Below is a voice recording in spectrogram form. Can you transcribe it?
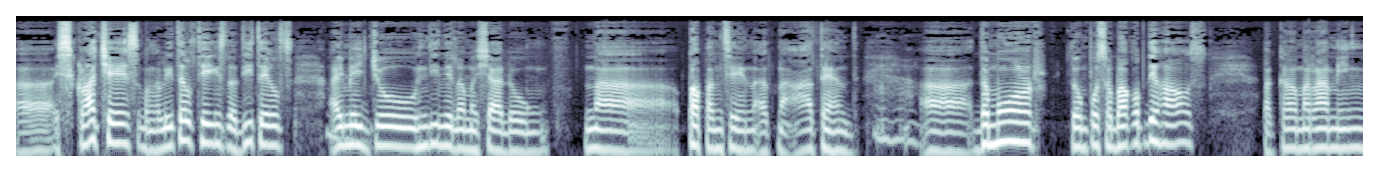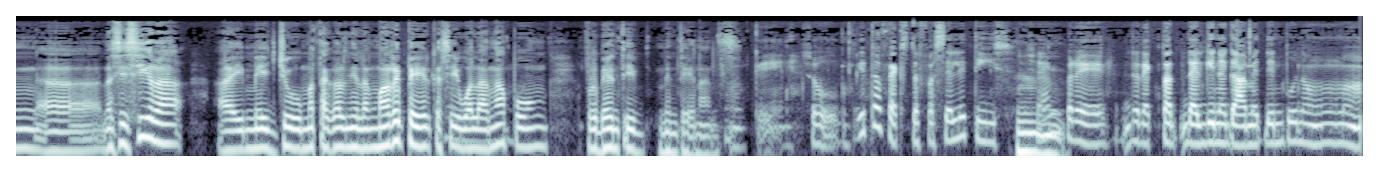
uh, scratches, mga little things, the details, mm-hmm. ay medyo hindi nila masyadong na papansin at na-attend. Mm-hmm. Uh, the more doon po sa back of the house, pagka maraming uh, nasisira, ay medyo matagal nilang ma-repair kasi wala nga pong preventive maintenance. Okay. So, it affects the facilities. Mm. Siyempre, direkta, dahil ginagamit din po ng mga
